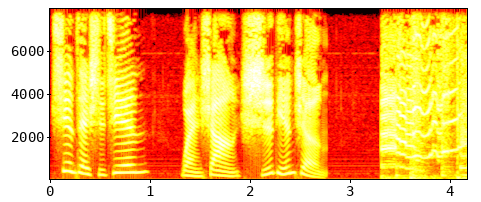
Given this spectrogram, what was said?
现在时间晚上十点整。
